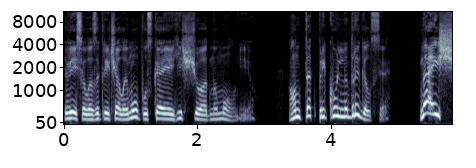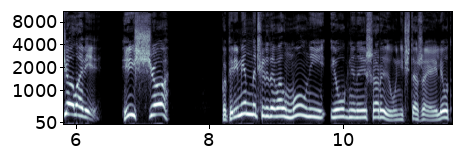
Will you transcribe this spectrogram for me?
весело закричал ему, пуская еще одну молнию. Он так прикольно дрыгался. «На еще лови! Еще!» Попеременно чередовал молнии и огненные шары, уничтожая лед,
